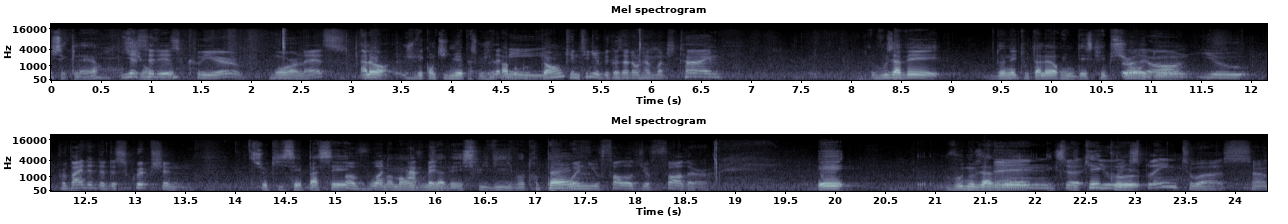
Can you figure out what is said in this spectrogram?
Oui, c'est clair. si Yes, on it veut. is clear, more or less. Alors, je vais continuer parce que je n'ai pas beaucoup de temps. me continue because I don't have much time. Vous avez donné tout à l'heure une description de on, you provided a description ce qui s'est passé Of au moment où vous avez suivi votre père when you followed your father. et vous nous avez And uh, expliqué you que explained to us uh,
